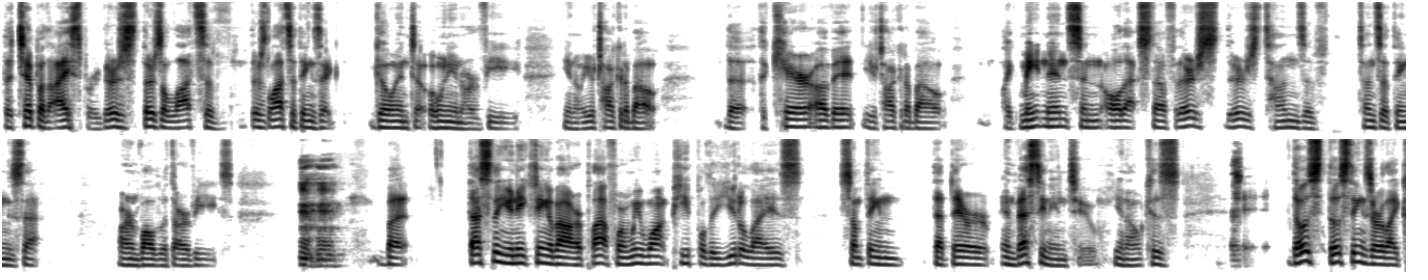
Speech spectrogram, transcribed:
the tip of the iceberg. There's there's a lots of there's lots of things that go into owning an RV. You know, you're talking about the the care of it. You're talking about like maintenance and all that stuff. There's there's tons of tons of things that are involved with RVs. Mm-hmm. But that's the unique thing about our platform. We want people to utilize something that they're investing into, you know, because those those things are like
